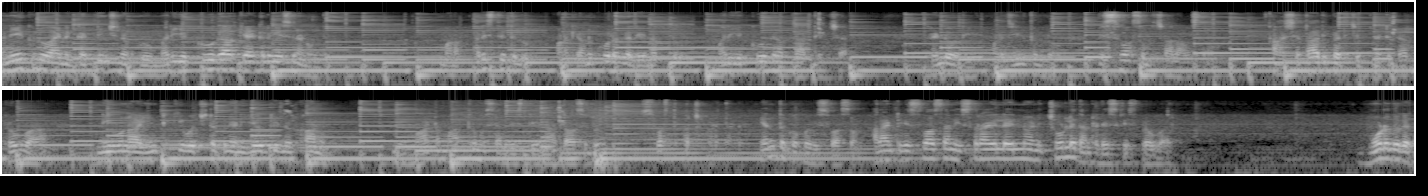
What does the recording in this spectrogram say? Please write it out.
అనేకులు ఆయన గద్దించినప్పుడు మరి ఎక్కువగా కేకలు వేసినను మన పరిస్థితులు మనకి అనుకూలంగా లేనప్పుడు మరి ఎక్కువగా ప్రార్థించాలి. రెండవది మన జీవితంలో విశ్వాసం చాలా అవసరం. శతాధిపతి చెప్పినట్టుగా ప్రభువ నీవు నా ఇంటికి వచ్చుటకు నేను యోగ్యుడు కాను. నీ మాట మాత్రము సెలవిస్తే నా దాసుడు స్వస్థపరచబడతాడు. ఎంత గొప్ప విశ్వాసం. అలాంటి విశ్వాసాన్ని ఇస్రాయిల్లో అని చూడలేదంటాడు యేసుక్రీస్తు ప్రభు వారు మూడవదిగా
